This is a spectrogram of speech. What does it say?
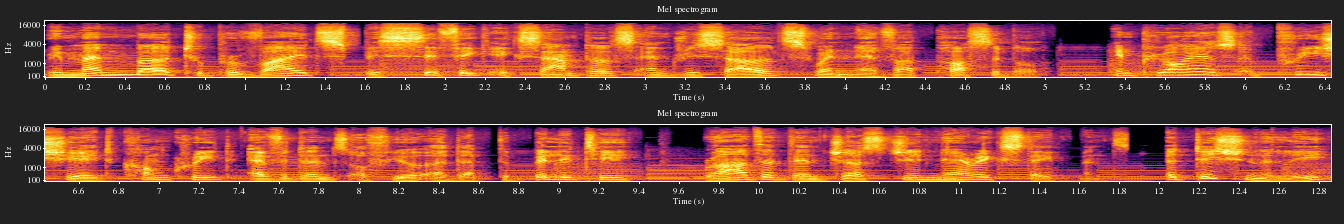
Remember to provide specific examples and results whenever possible. Employers appreciate concrete evidence of your adaptability rather than just generic statements. Additionally,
